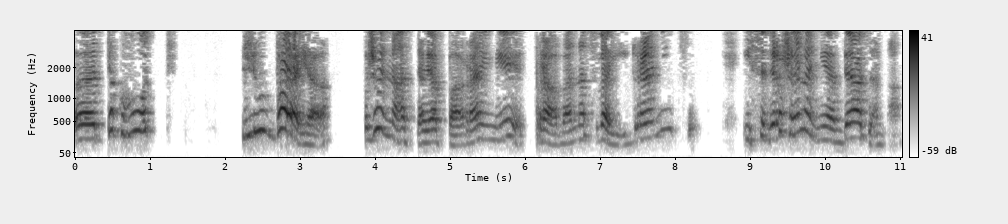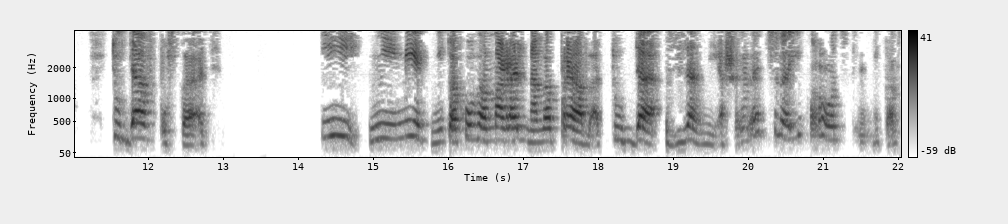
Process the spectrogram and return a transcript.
Э, так вот, любая женатая пара имеет право на свои границы и совершенно не обязана туда впускать и не имеет никакого морального права туда замешивать своих родственников.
